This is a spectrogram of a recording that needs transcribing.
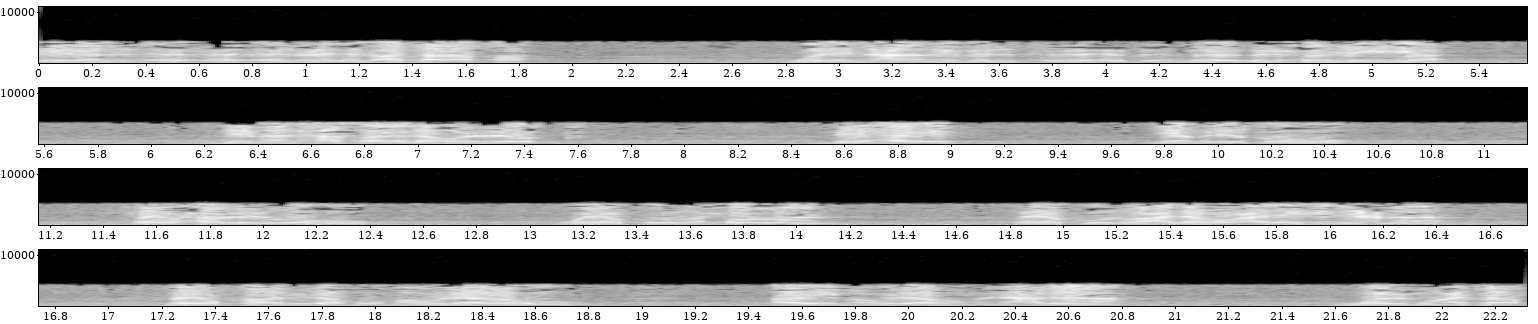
إلى العتاقة والإنعام بالحرية لمن حصل له الرق بحيث يملكه فيحرره ويكون حرا فيكون له عليه نعمة فيقال له مولاه أي مولاه من أعلى والمعتق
